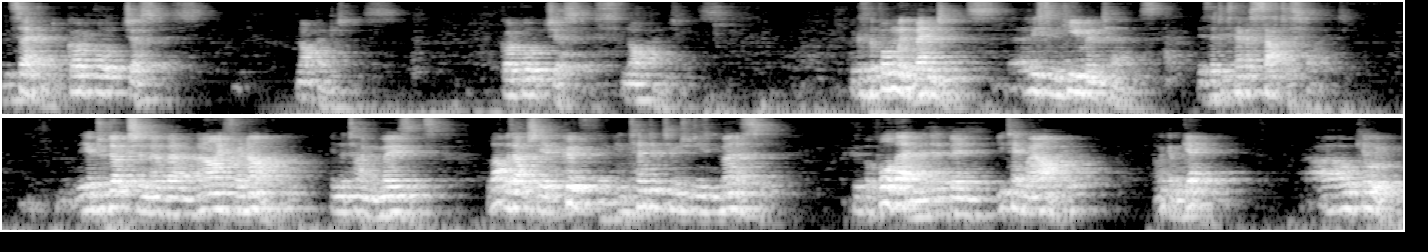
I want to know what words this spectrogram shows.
And second, God brought justice, not vengeance. God brought justice, not vengeance. Because the problem with vengeance, at least in human terms, is that it's never satisfied. The introduction of um, an eye for an eye in the time of Moses, that was actually a good thing, intended to introduce mercy. Because before then, it had been, you take my eye, I'm going to get you. I will kill you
